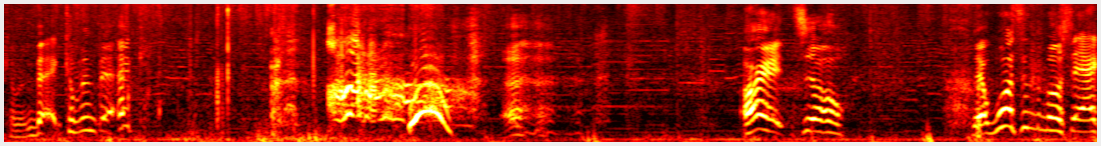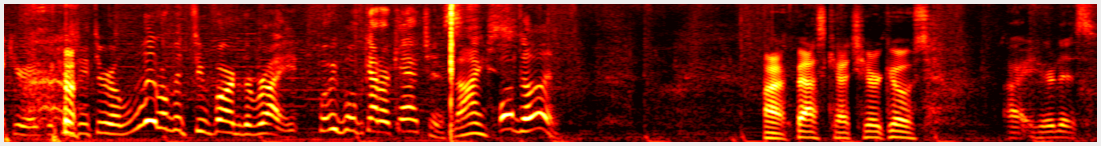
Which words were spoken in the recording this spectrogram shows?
Coming back, coming back. Ah! All right, so that wasn't the most accurate because we threw a little bit too far to the right, but we both got our catches. Nice. Well done. All right, fast catch. Here it goes. All right, here it is.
